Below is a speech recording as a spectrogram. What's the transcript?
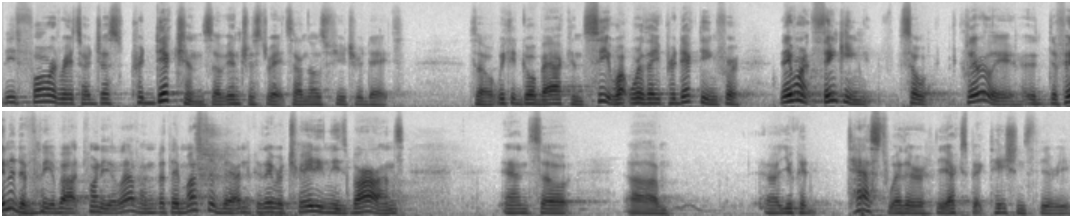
these forward rates are just predictions of interest rates on those future dates. So, we could go back and see what were they predicting for, they weren't thinking so clearly, uh, definitively about 2011, but they must have been because they were trading these bonds. And so um, uh, you could test whether the expectations theory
